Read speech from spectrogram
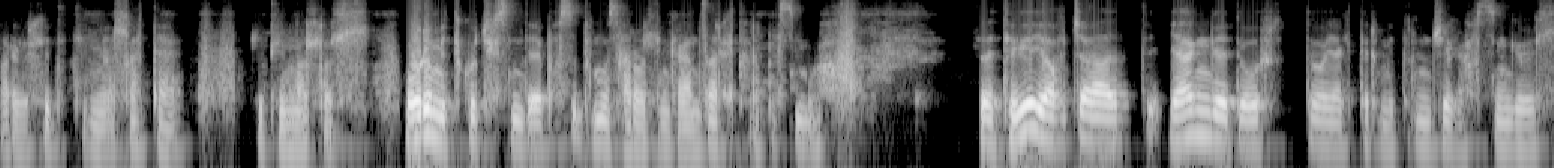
баг ерөөхдөө тийм ялгаатай гэдэг нь бол өөрөө мэдэхгүй ч гэсэндээ бусад хүмүүс харуул ингээ анзаарах байсан баг. Тэгээ явж байгаад яг ингээд өөртөө яг тэр мэдрэмжийг авсан гэвэл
